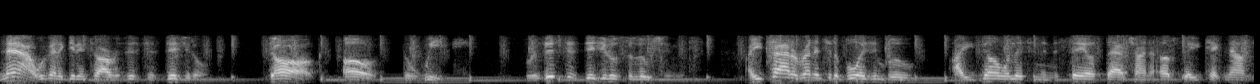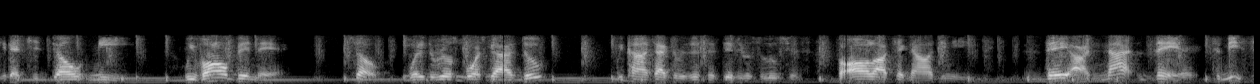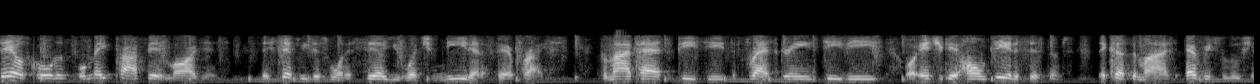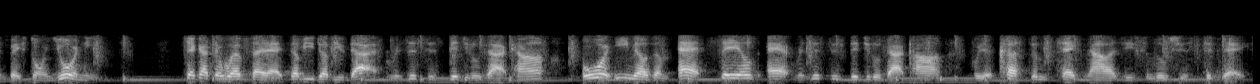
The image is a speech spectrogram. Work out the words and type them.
Now we're going to get into our Resistance Digital Dog of the Week. Resistance Digital Solutions. Are you tired of running to the boys in blue? Are you done with listening to sales staff trying to upsell you technology that you don't need? We've all been there. So, what did the real sports guys do? We contacted Resistance Digital Solutions for all our technology needs. They are not there to meet sales quotas or make profit margins. They simply just want to sell you what you need at a fair price. From iPads to PCs to flat screens, TVs, or intricate home theater systems, they customize every solution based on your needs. Check out their website at www.resistancedigital.com or email them at sales at resistancedigital.com for your custom technology solutions today.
